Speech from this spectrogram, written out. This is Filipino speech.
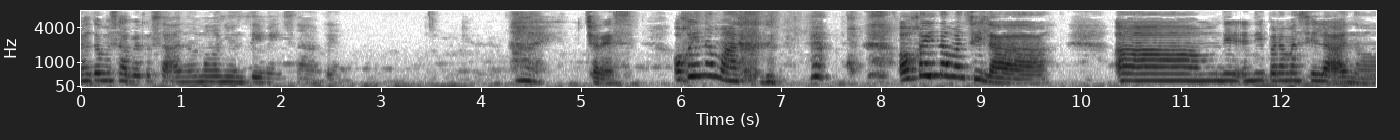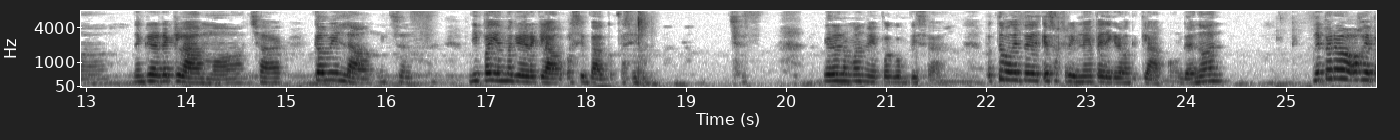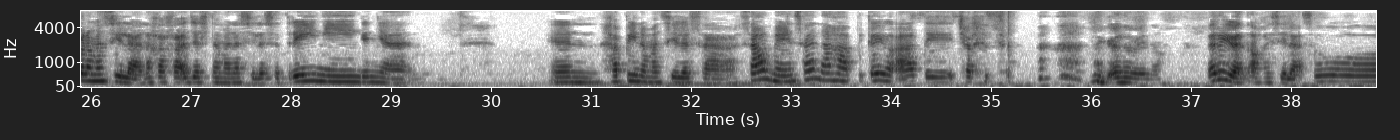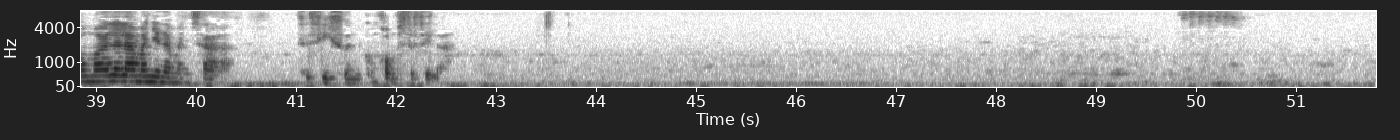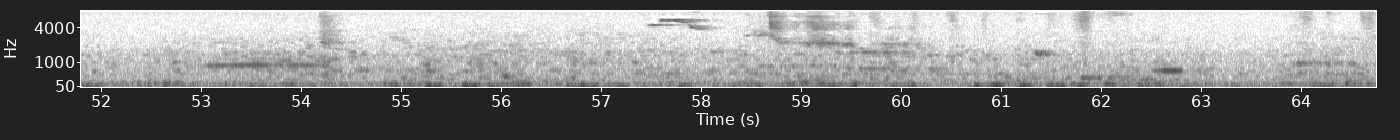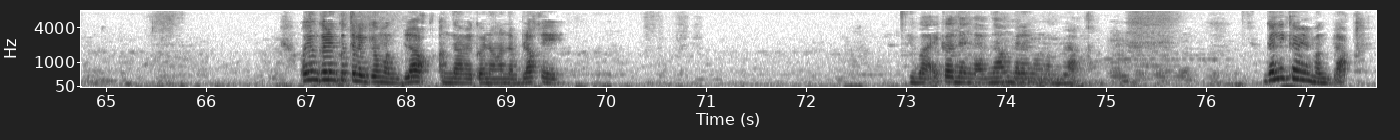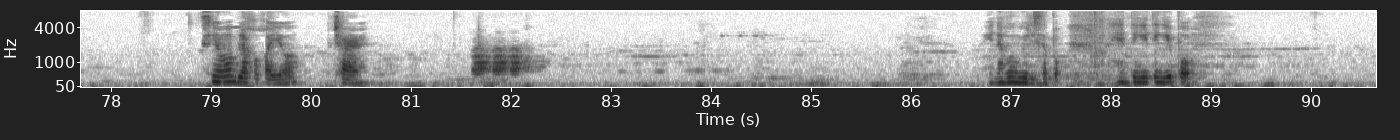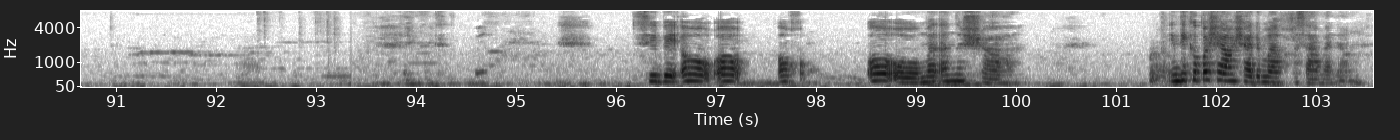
Ano daw masabi ko sa ano, mga new teammates natin? Ay, chares. Okay naman. okay naman sila. Um, hindi, hindi pa naman sila, ano, nagre-reklamo. Char. Kami lang. It's just, hindi pa yun magre-reklamo kasi bago pa sila. Just, gano'n naman may pag-umpisa. Pag tumagal-tagal ka sa cream na yun, pwede ka na magreklamo. Ganon. Hindi, pero okay pa naman sila. Nakaka-adjust naman na sila sa training, ganyan. And happy naman sila sa, sa amin. Sana happy kayo, ate. Charis. Nag-ano yun, no? Pero yun, okay sila. So, malalaman nyo naman sa sa season kung kamusta sila. O yung galing ko talaga mag-block. Ang dami ko na nga na-block eh. Diba? Ikaw din, love, na ang galing mo mag-block. Galing kami mag-block. Gusto nyo ma-block ko kayo? Char. Ayun na, bumilis na po. Ayan, tingi-tingi po. Si Be, oo, oh, oh, oo, oh, ma- ano siya. Hindi ko pa siya masyado makakasama ng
